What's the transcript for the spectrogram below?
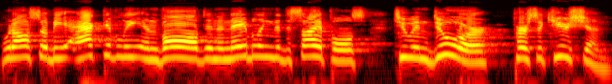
would also be actively involved in enabling the disciples to endure persecution.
